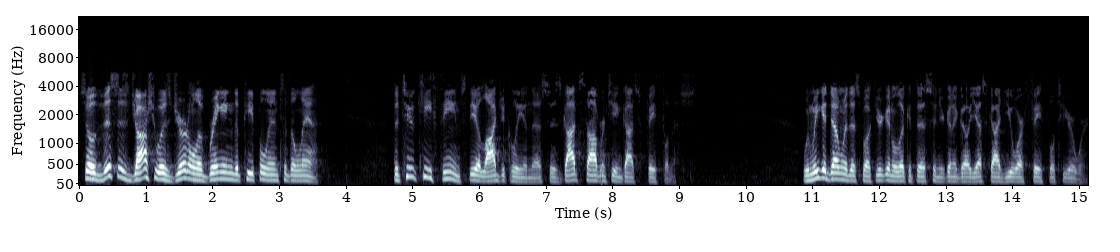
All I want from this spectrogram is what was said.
So this is Joshua's journal of bringing the people into the land. The two key themes theologically in this is God's sovereignty and God's faithfulness. When we get done with this book, you're going to look at this and you're going to go, Yes, God, you are faithful to your word.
